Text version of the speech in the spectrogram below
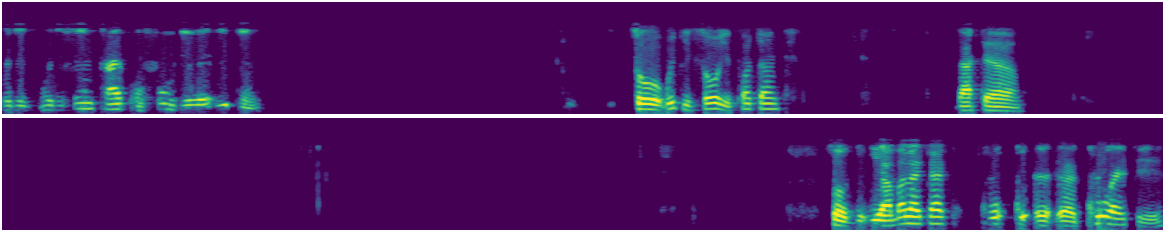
with the, with the same type of food they were eating. So, which is so important that uh, so the, Amalekite cru- cru- cruelty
